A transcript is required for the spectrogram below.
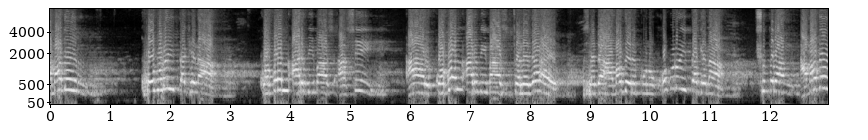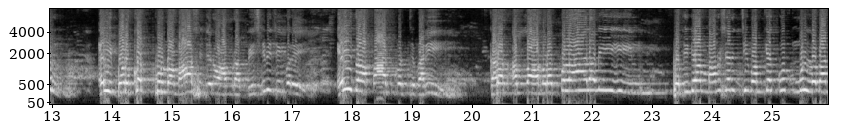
আমাদের খবরই থাকে না কখন আরবি মাস আসে আর কখন আরবি মাস চলে যায়, সেটা আমাদের কোনো খবরই থাকে না। সুতরাং আমাদের এই বরকতপূর্ণ মাস যেন আমরা বেশি বেশি করে এই দোয়া পাঠ করতে পারি। কারণ আল্লাহ রব্বুল আলামিন প্রতিটা মানুষের জীবনকে খুব মূল্যবান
